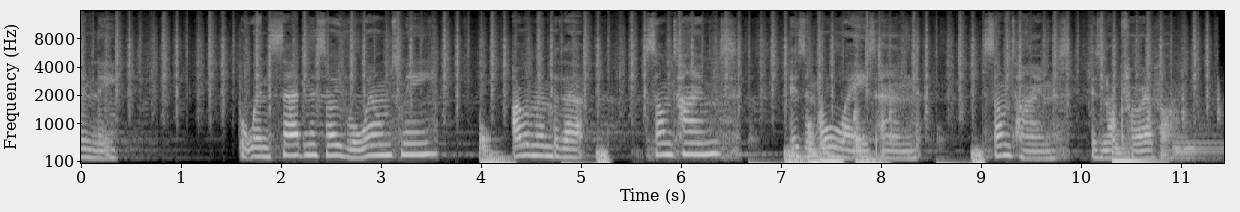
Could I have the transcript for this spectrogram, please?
lonely. But when sadness overwhelms me, I remember that sometimes isn't always and sometimes is not forever.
